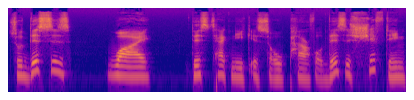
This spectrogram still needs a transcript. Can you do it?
So, this is why this technique is so powerful. This is shifting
